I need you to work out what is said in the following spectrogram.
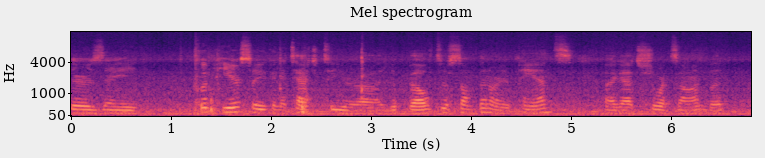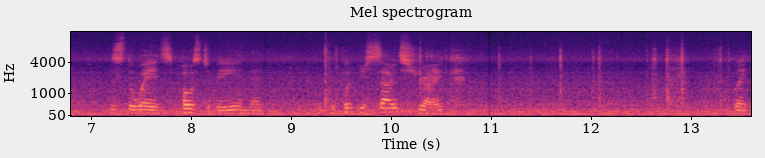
There's a clip here so you can attach it to your uh, your belt or something or your pants. I got shorts on, but this is the way it's supposed to be. And then you can put your side strike like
